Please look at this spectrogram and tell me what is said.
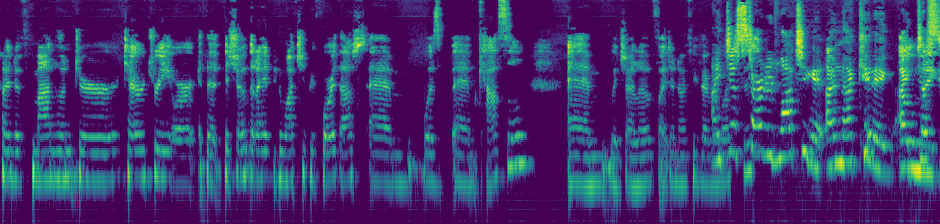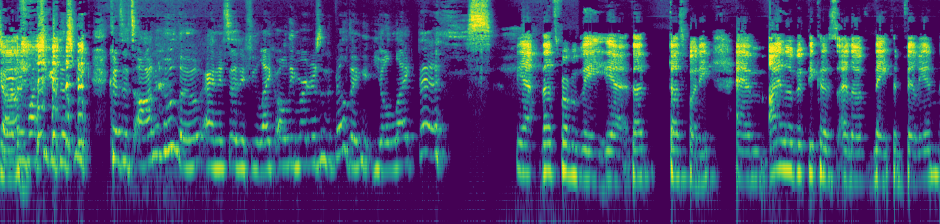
kind of manhunter territory or the, the show that I had been watching before that um, was um, Castle, um, which I love. I don't know if you've ever I just it. started watching it. I'm not kidding. I Oh just started watching it this week because it's on Hulu and it says if you like Only Murders in the Building, you'll like this. Yeah, that's probably yeah, that that's funny. Um, I love it because I love Nathan Fillion.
